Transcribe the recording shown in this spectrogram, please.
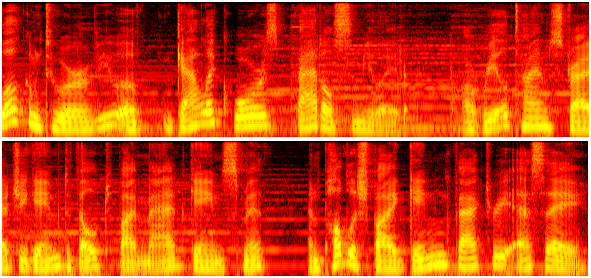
Welcome to a review of Gallic Wars Battle Simulator, a real-time strategy game developed by Mad Gamesmith and published by Gaming Factory SA,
